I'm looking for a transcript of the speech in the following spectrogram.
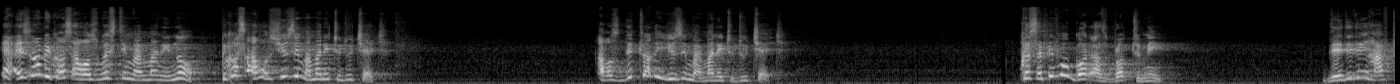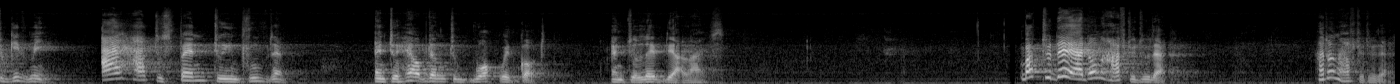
Yeah, it's not because I was wasting my money. No, because I was using my money to do church. I was literally using my money to do church. Because the people God has brought to me, they didn't have to give me. I had to spend to improve them and to help them to walk with God and to live their lives. But today I don't have to do that. I don't have to do that.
